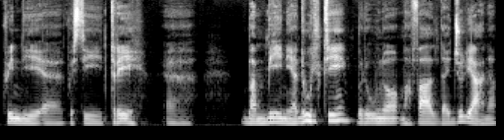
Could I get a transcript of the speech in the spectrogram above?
Quindi eh, questi tre eh, bambini adulti, Bruno, Mafalda e Giuliana,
